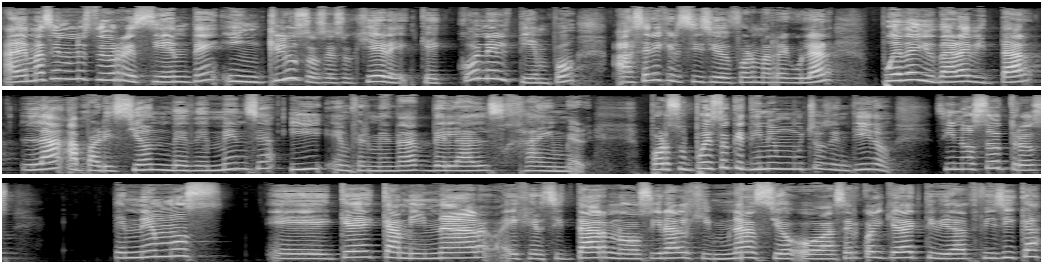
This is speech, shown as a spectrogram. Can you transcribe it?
Además, en un estudio reciente, incluso se sugiere que con el tiempo, hacer ejercicio de forma regular puede ayudar a evitar la aparición de demencia y enfermedad del Alzheimer. Por supuesto que tiene mucho sentido. Si nosotros tenemos eh, que caminar, ejercitarnos, ir al gimnasio o hacer cualquier actividad física,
